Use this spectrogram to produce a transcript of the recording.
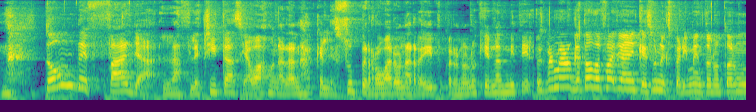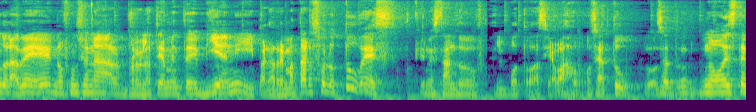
¿Dónde falla la flechita hacia abajo naranja que le super robaron a Reddit, pero no lo quieren admitir? Pues primero que todo falla en que es un experimento, no todo el mundo la ve, no funciona relativamente bien y para rematar solo tú ves quién está dando el voto hacia abajo. O sea, tú, o sea, no está,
